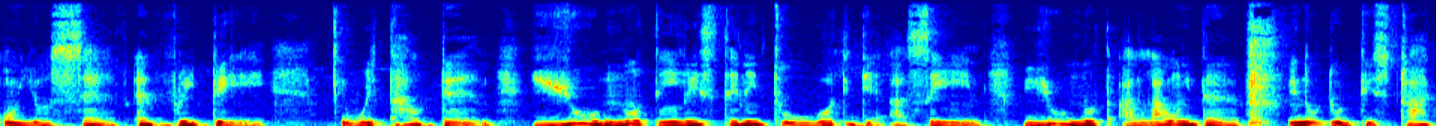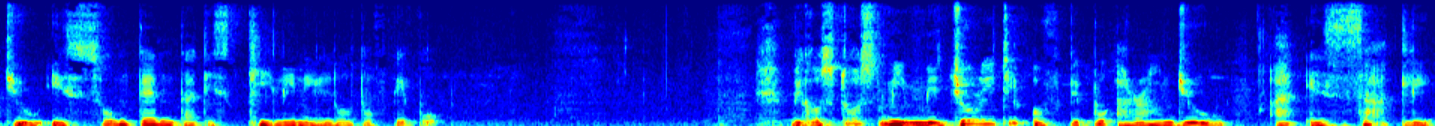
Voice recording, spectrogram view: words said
on yourself every day. Without them, you not listening to what they are saying, you not allowing them, you know, to distract you is something that is killing a lot of people. Because trust me, majority of people around you are exactly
